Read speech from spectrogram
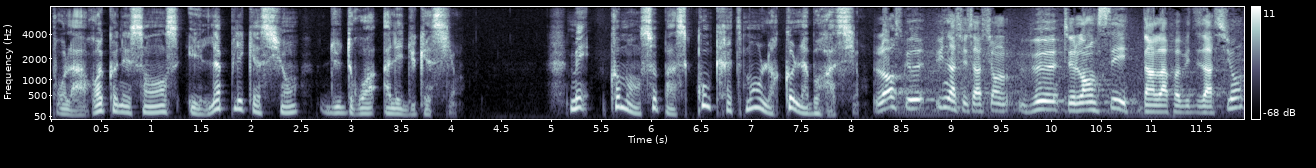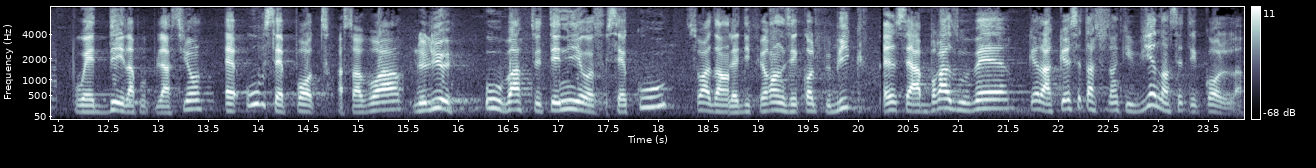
pour la reconnaissance et l'application du droit à l'éducation. Mais comment se passe concrètement leur collaboration? Lorsque une association veut se lancer dans l'alphabétisation pour aider la population, elle ouvre ses portes, à savoir le lieu où va se tenir ses cours, soit dans les différentes écoles publiques. C'est à bras ouverts qu'elle accueille cette association qui vient dans cette école-là.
